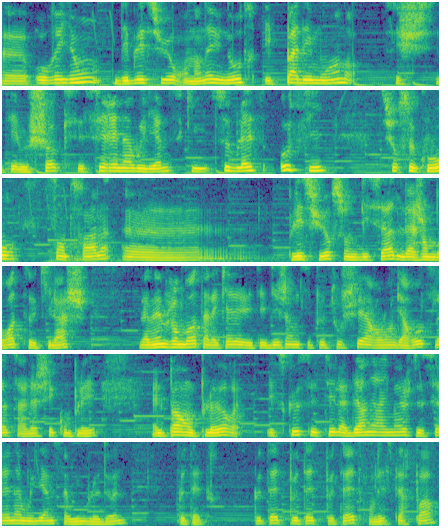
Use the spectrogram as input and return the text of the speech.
Euh, au rayon des blessures, on en a une autre et pas des moindres. C'était le choc. C'est Serena Williams qui se blesse aussi sur ce cours central. Euh, blessure sur une glissade, la jambe droite qui lâche. La même jambe droite à laquelle elle était déjà un petit peu touchée à Roland Garros. Là, ça a lâché complet. Elle part en pleurs. Est-ce que c'était la dernière image de Serena Williams à Wimbledon? Peut-être. Peut-être, peut-être, peut-être. On l'espère pas.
